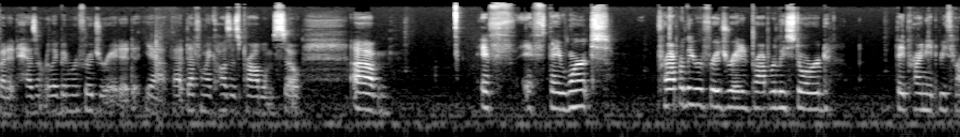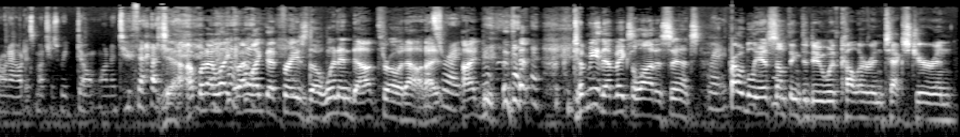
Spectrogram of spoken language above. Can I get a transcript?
but it hasn't really been refrigerated yeah that definitely causes problems so um, if if they weren't properly refrigerated properly stored they probably need to be thrown out as much as we don't want to do that. Yeah, uh, but I like I like that phrase though. When in doubt, throw it out. That's I, right. I, that, to me, that makes a lot of sense. Right. Probably has something to do with color and texture and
